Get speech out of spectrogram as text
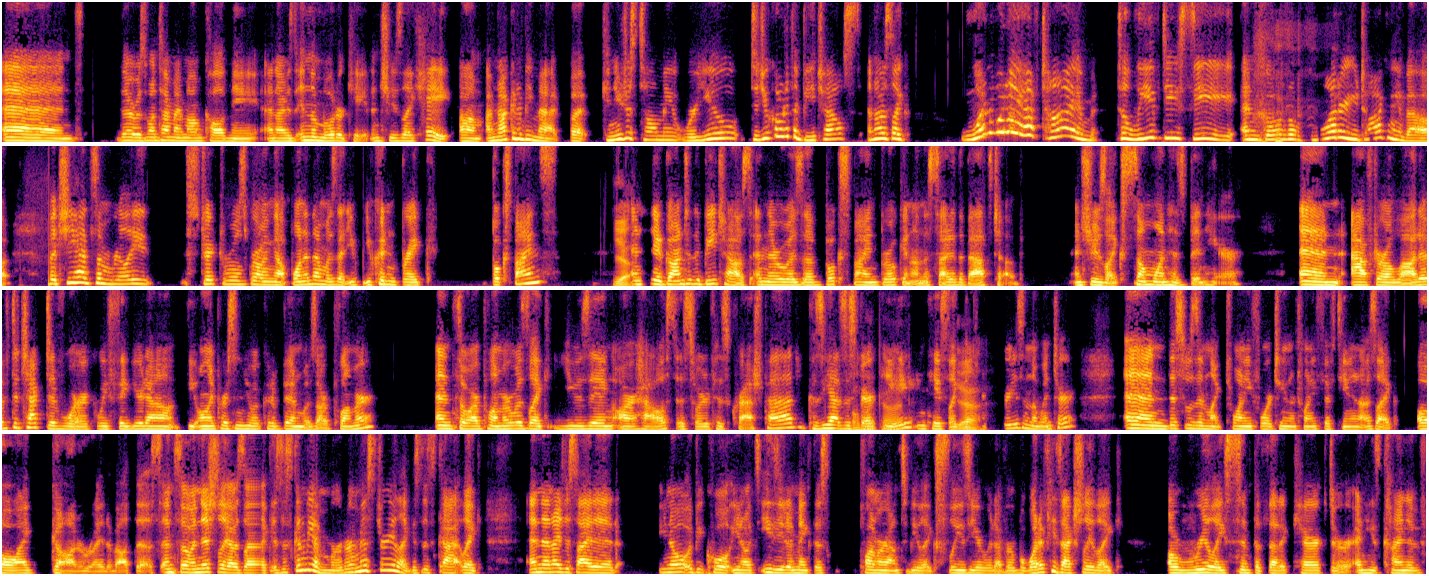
And there was one time my mom called me and I was in the motorcade and she's like, Hey, um, I'm not going to be mad, but can you just tell me, were you, did you go to the beach house? And I was like, when would I have time to leave DC and go to the, what are you talking about? But she had some really strict rules growing up. One of them was that you, you couldn't break book spines. Yeah. And she had gone to the beach house and there was a book spine broken on the side of the bathtub. And she was like, someone has been here. And after a lot of detective work, we figured out the only person who it could have been was our plumber. And so our plumber was like using our house as sort of his crash pad because he has a Oh spare key in case like Yeah. the freeze in the winter. And this was in like 2014 or 2015. And I was like, oh, I gotta write about this. And so initially I was like, is this gonna be a murder mystery? Like, is this guy like, and then I decided, you know, it would be cool? You know, it's easy to make this plumber out to be like sleazy or whatever, but what if he's actually like a really sympathetic character and he's kind of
